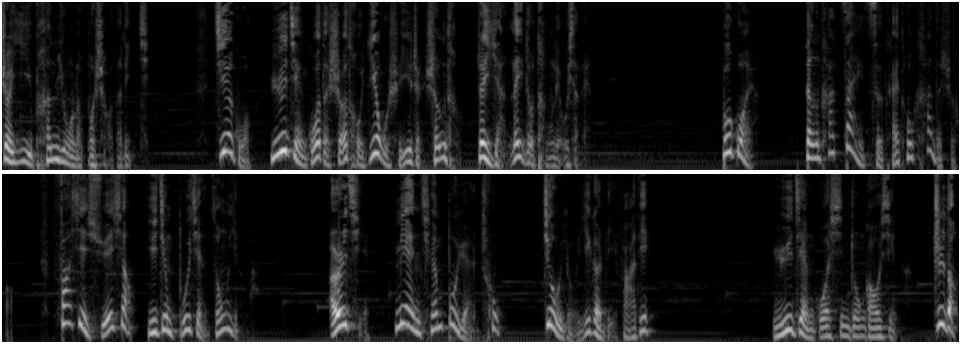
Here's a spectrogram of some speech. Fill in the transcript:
这一喷用了不少的力气，结果于建国的舌头又是一阵生疼，这眼泪都疼流下来了。不过呀，等他再次抬头看的时候，发现学校已经不见踪影了，而且面前不远处就有一个理发店。于建国心中高兴啊，知道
